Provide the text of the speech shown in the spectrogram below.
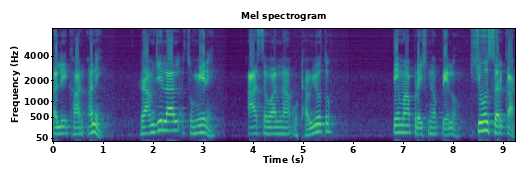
અલી ખાન અને રામજીલાલ સુમેરે આ સવાલના ઉઠાવ્યો હતો. તેમાં પ્રશ્ન પહેલો, શું સરકાર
